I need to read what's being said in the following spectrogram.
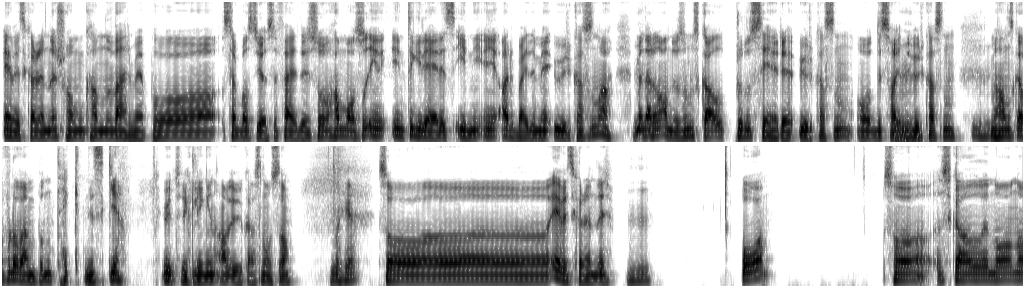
evighetskalender som kan være med på strabasiøse ferder. Så han må også integreres inn i arbeidet med urkassen, da. Men det er noen andre som skal produsere urkassen og designe urkassen. Men han skal få lov å være med på den tekniske utviklingen av urkassen også. Okay. Så evighetskalender. Mhm. Og så skal nå, nå,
